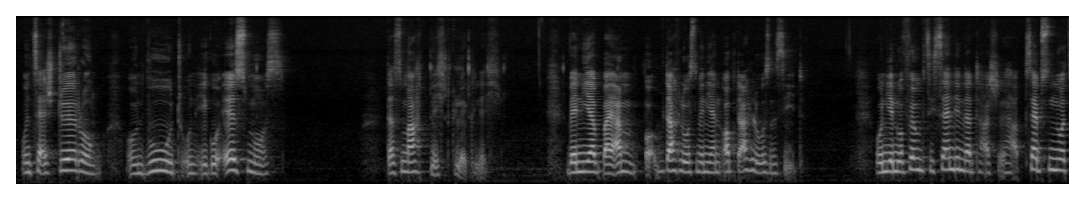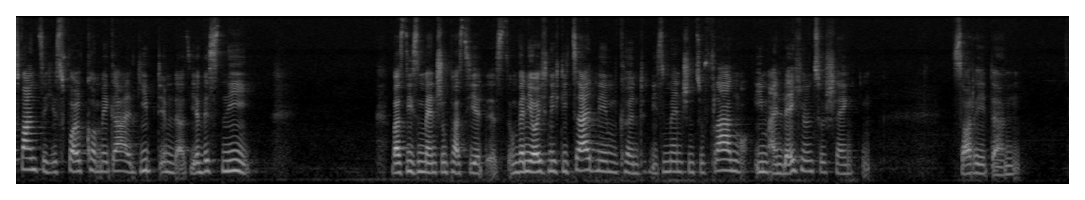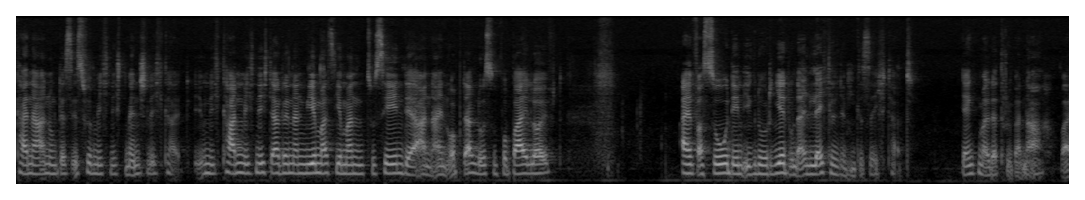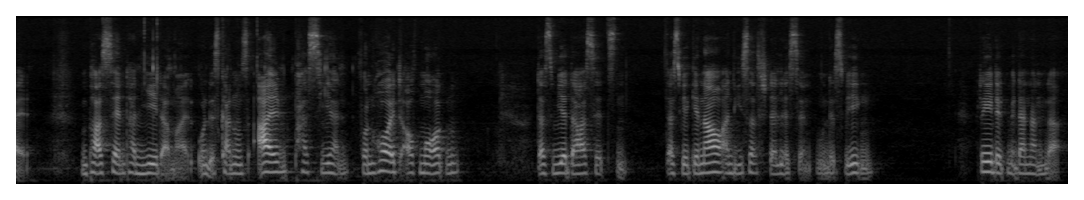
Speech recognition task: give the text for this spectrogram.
Und Zerstörung und Wut und Egoismus das macht nicht glücklich. Wenn ihr bei einem Obdachlosen, wenn ihr einen Obdachlosen seht und ihr nur 50 Cent in der Tasche habt, selbst nur 20 ist vollkommen egal, gebt ihm das. Ihr wisst nie, was diesem Menschen passiert ist. Und wenn ihr euch nicht die Zeit nehmen könnt, diesen Menschen zu fragen, ihm ein Lächeln zu schenken, sorry, dann keine Ahnung, das ist für mich nicht Menschlichkeit. Und ich kann mich nicht erinnern, jemals jemanden zu sehen, der an einen Obdachlosen vorbeiläuft einfach so den ignoriert und ein Lächeln im Gesicht hat. Denk mal darüber nach, weil ein paar Cent hat jeder mal. Und es kann uns allen passieren, von heute auf morgen, dass wir da sitzen, dass wir genau an dieser Stelle sind. Und deswegen redet miteinander,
